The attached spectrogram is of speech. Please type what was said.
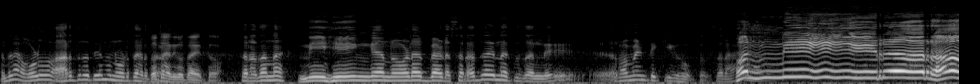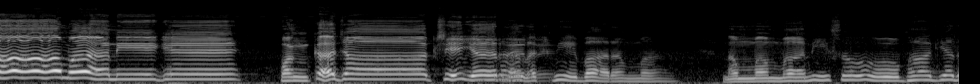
ಅಂದ್ರೆ ಅವಳು ಆರ್ದ್ರತೆಯಿಂದ ನೋಡ್ತಾ ಇರ್ತಾರೆ ಗೊತ್ತಾಯ್ತು ಗೊತ್ತಾಯ್ತು. ಸರ್ ಅದನ್ನ ನೀ ಹಿಂಗ ನೋಡಬೇಡ. ಸರ್ ಅದು ಏನಾಗ್ತದೆ ಅಲ್ಲಿ ರೊಮ್ಯಾಂಟಿಕ್ ಹೋಗ್ತದೆ ಸರ್ ಹೊನ್ನೀರ ರಾಮನಿಗೆ ಪಂಕಜಾಕ್ಷಿಯರ ಲಕ್ಷ್ಮೀ ಬಾರಮ್ಮ ನಮ್ಮ ನೀ ಸೌಭಾಗ್ಯದ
